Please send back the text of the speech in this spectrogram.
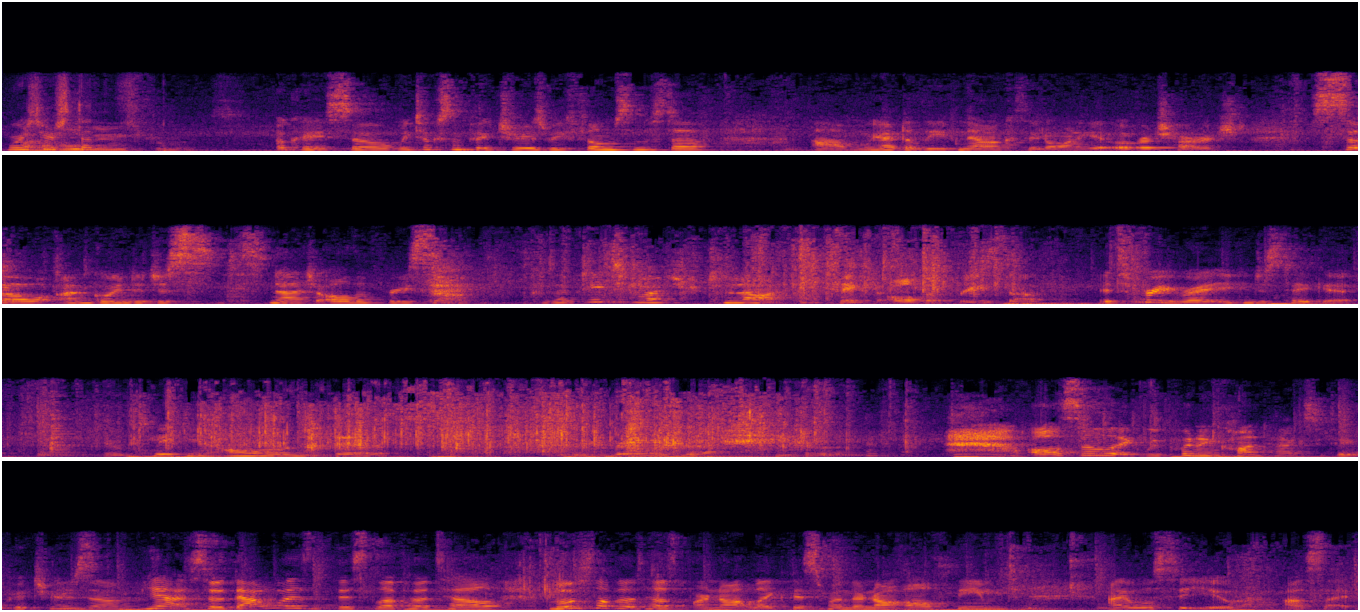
Where's I your have all step? the instruments. Okay, so we took some pictures, we filmed some stuff. Um, we have to leave now because we don't want to get overcharged. So I'm going to just snatch all the free stuff because I paid too much to not take all the free stuff. It's free, right? You can just take it. Okay, I'm taking all of this. also, like we put in contacts to take pictures. And, um, yeah, so that was this Love Hotel. Most Love Hotels are not like this one. They're not all themed. I will see you outside.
